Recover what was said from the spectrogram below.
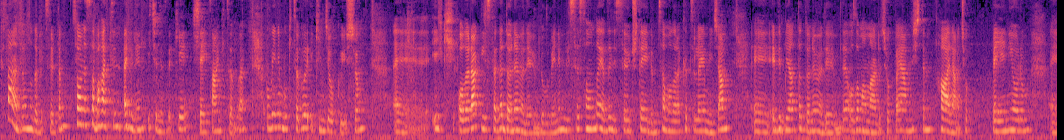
Güzeldi, onu da bitirdim. Sonra Sabahattin Ali'nin İçimizdeki Şeytan kitabı. Bu benim bu kitabı ikinci okuyuşum. Ee, ilk olarak lisede dönem ödevimdi bu benim. Lise sonunda ya da lise 3'teydim. Tam olarak hatırlayamayacağım. Ee, edebiyatta dönem ödevimdi. O zamanlarda çok beğenmiştim. Hala çok beğeniyorum. Ee,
